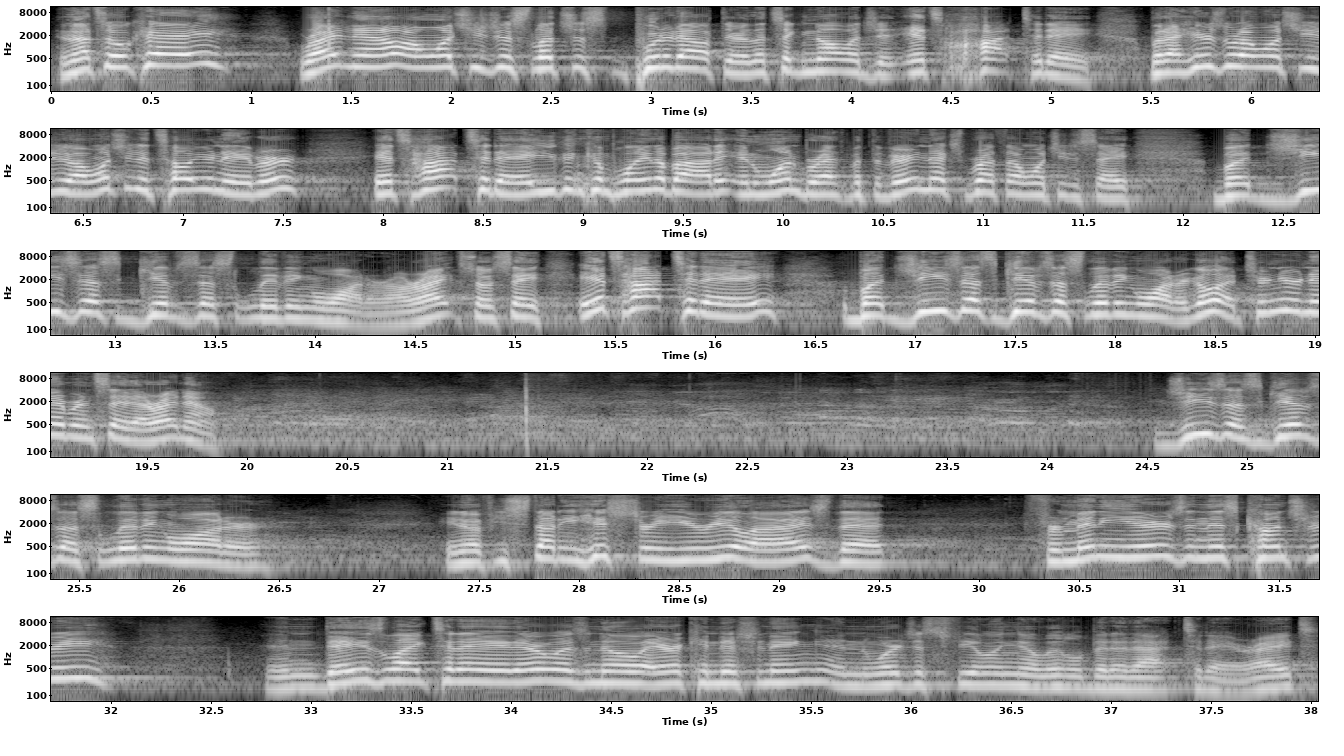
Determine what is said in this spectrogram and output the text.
And that's okay. Right now, I want you to just, let's just put it out there. Let's acknowledge it. It's hot today. But here's what I want you to do I want you to tell your neighbor, it's hot today. You can complain about it in one breath, but the very next breath, I want you to say, but Jesus gives us living water, all right? So say, it's hot today, but Jesus gives us living water. Go ahead, turn to your neighbor and say that right now. Jesus gives us living water. You know, if you study history, you realize that for many years in this country, in days like today, there was no air conditioning, and we're just feeling a little bit of that today, right?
